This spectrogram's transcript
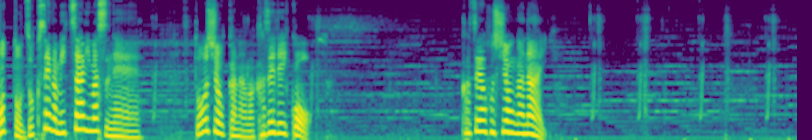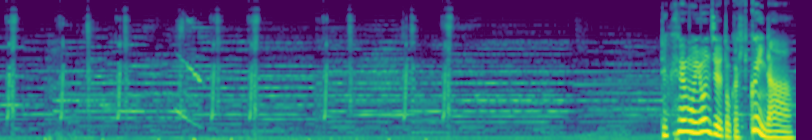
おっと、属性が3つありますね。どうしようかな。まあ、風で行こう。風は星ようがない。レベルも40とか低いな。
